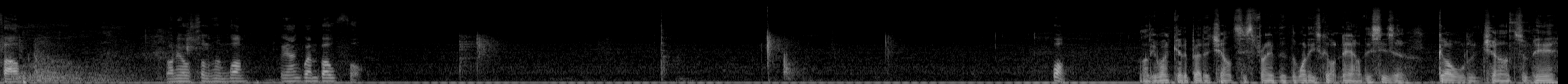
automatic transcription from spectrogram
Foul. Ronnie O'Sullivan one. Liang Wenbo four. Get a better chance this frame than the one he's got now. This is a golden chance from here.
